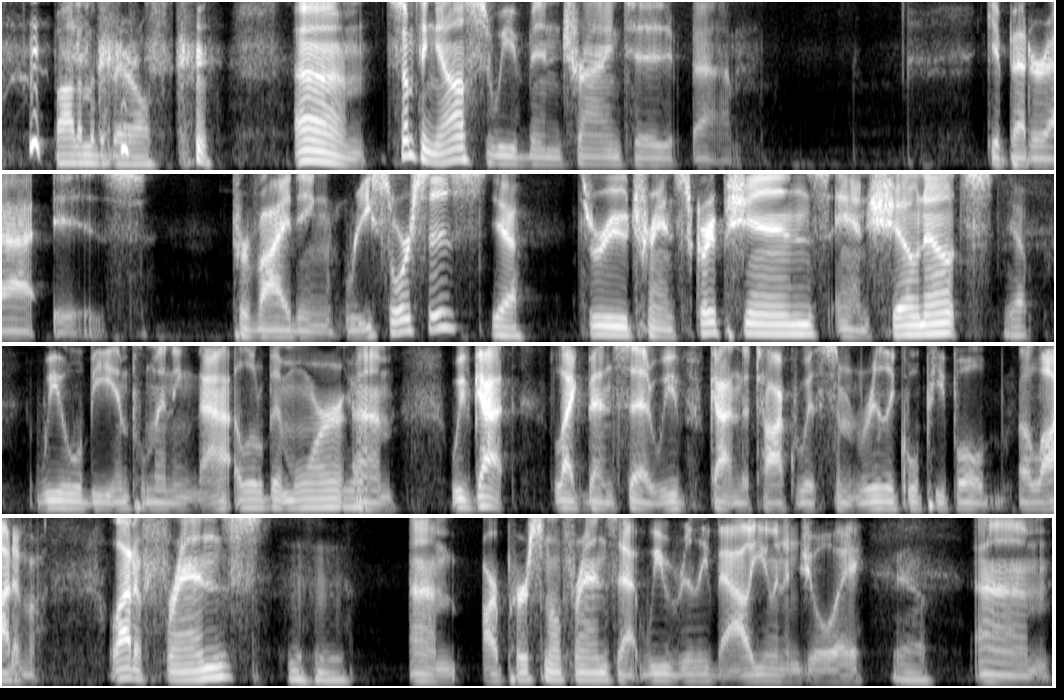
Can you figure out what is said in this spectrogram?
Bottom of the barrel. Um, something else we've been trying to um, get better at is providing resources Yeah. through transcriptions and show notes. Yep. We will be implementing that a little bit more. Yep. Um, we've got, like Ben said, we've gotten to talk with some really cool people. A lot of, a lot of friends, hmm um, our personal friends that we really value and enjoy. Yeah. Um,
